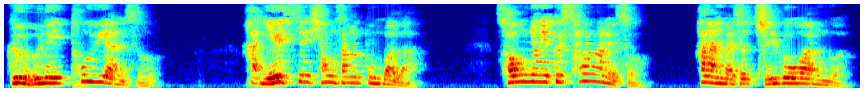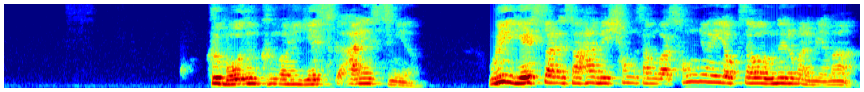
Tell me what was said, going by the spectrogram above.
그 은혜의 토위 안에서 예수의 형상을 본받아 성령의 그 사랑 안에서 하나님 안에서 즐거워하는 것. 그 모든 근거는 예수 안에 있으며 우리 예수 안에서 하나님의 형상과 성령의 역사와 은혜를 말미암아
